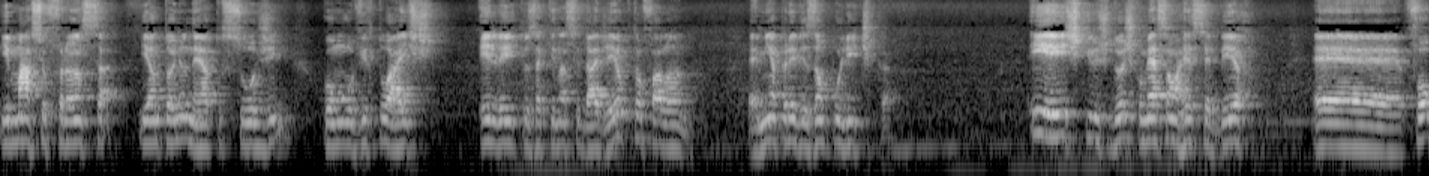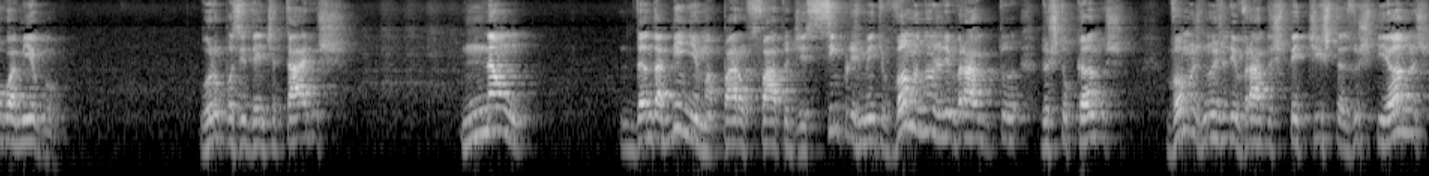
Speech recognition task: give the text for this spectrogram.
e Márcio França e Antônio Neto surgem como virtuais eleitos aqui na cidade. É eu que estou falando, é minha previsão política. E eis que os dois começam a receber é, fogo amigo. Grupos identitários não dando a mínima para o fato de simplesmente vamos nos livrar dos tucanos, vamos nos livrar dos petistas, os pianos,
